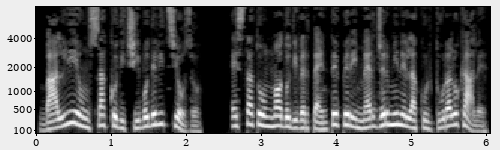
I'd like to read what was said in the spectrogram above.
balli e un sacco di cibo delizioso. È stato un modo divertente per immergermi nella cultura locale.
